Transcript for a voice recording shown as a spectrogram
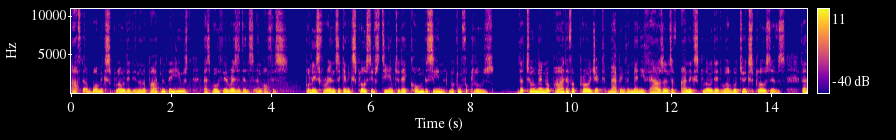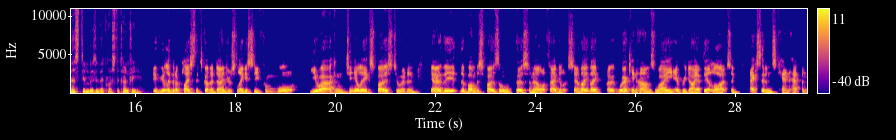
after a bomb exploded in an apartment they used as both their residence and office. Police forensic and explosives team today combed the scene looking for clues. The two men were part of a project mapping the many thousands of unexploded World War II explosives that are still littered across the country. If you live in a place that's got a dangerous legacy from war, you are continually exposed to it. And, you know, the, the bomb disposal personnel are fabulous. You know, they, they uh, work in harm's way every day of their lives and accidents can happen.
